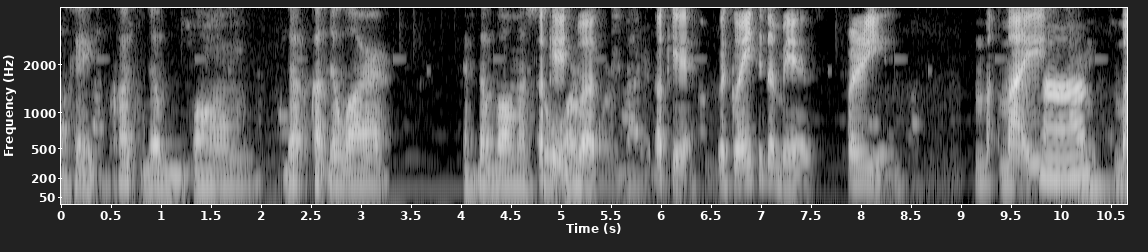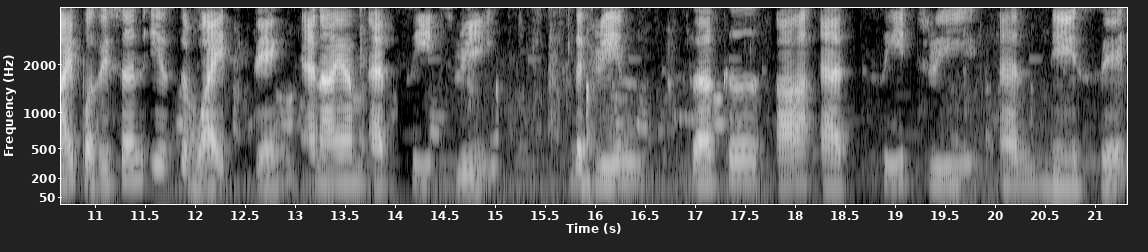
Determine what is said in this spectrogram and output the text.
Okay, cut the bomb. The cut the wire. If the bomb has two Okay, it or worked. more batteries. Okay, we're going to the maze. Farine. M- my Huh? my position is the white thing and I am at C3. The green circles are at C3 and D6.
